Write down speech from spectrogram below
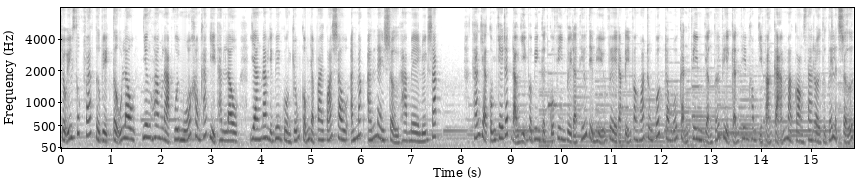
chủ yếu xuất phát từ việc tửu lâu, nhưng hoang lạc vui múa không khác gì thanh lâu. Dàn nam diễn viên quần chúng cũng nhập vai quá sâu, ánh mắt ánh lên sự ham mê luyến sắc. Khán giả cũng chê trách đạo diễn và biên kịch của phim vì đã thiếu tìm hiểu về đặc điểm văn hóa Trung Quốc trong bối cảnh phim dẫn tới việc cảnh phim không chỉ phản cảm mà còn xa rời thực tế lịch sử,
